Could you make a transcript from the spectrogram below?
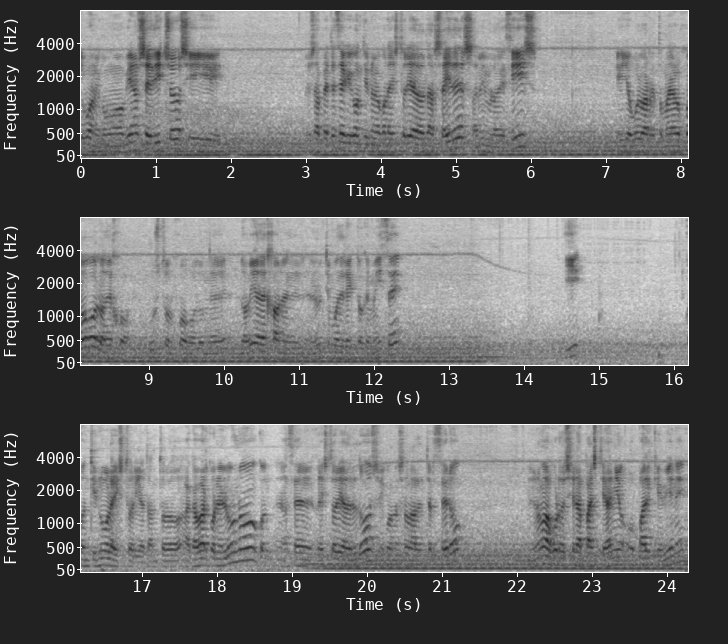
Y bueno, como bien os he dicho, si os apetece que continúe con la historia de los Darksiders, a mí me lo decís. Y yo vuelvo a retomar el juego, lo dejo justo el juego donde lo había dejado en el, último directo que me hice. Y continúo la historia, tanto acabar con el 1, con- hacer la historia del 2 y cuando salga el tercero. No me acuerdo si era para este año o para el que viene.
